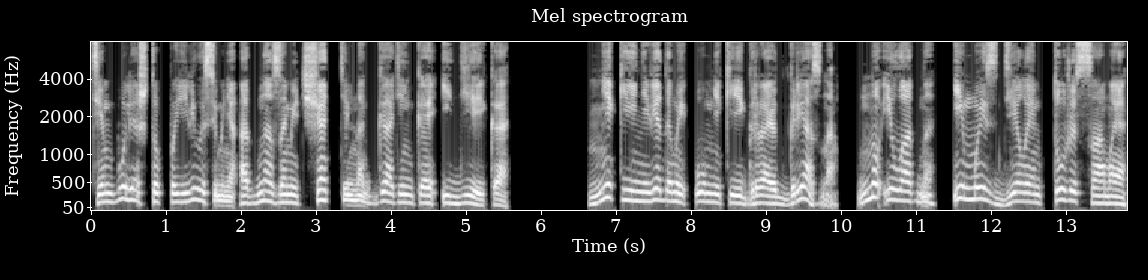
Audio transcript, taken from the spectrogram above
Тем более, что появилась у меня одна замечательно гаденькая идейка. Некие неведомые умники играют грязно. Ну и ладно, и мы сделаем то же самое.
